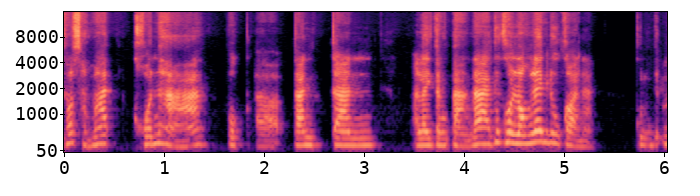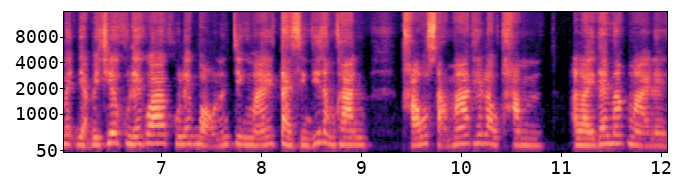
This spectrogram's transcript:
เขาสามารถค้นหาปรเอ่อการการอะไรต่างๆ ได้ ทุกคนลองเล่นดูก่อนอะคุณอย่าไปเชื่อคุณเล็กว่าคุณเล็กบอกนั้นจริงไหม แต่สิ่งที่สำคัญเขาสามารถให้เราทำอะไรได้มากมายเลย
